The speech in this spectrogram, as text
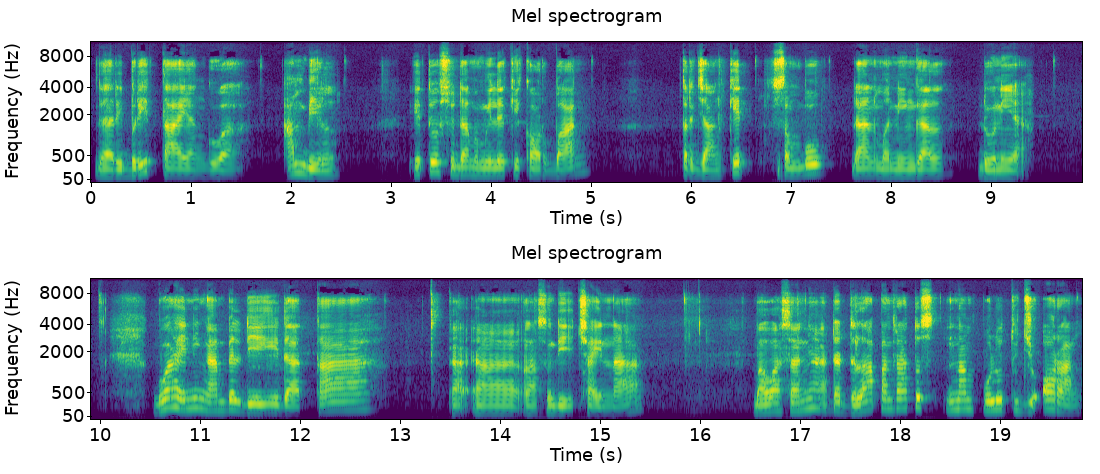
dari berita yang gua ambil itu sudah memiliki korban terjangkit, sembuh dan meninggal dunia. Gua ini ngambil di data uh, langsung di China bahwasannya ada 867 orang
